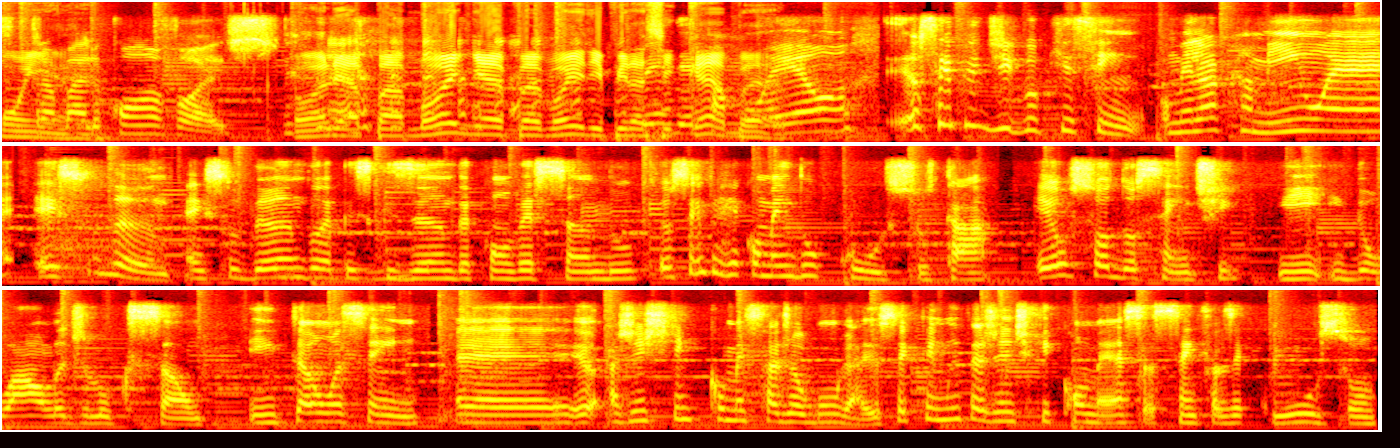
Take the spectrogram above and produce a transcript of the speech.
pamonha. trabalho com a voz? Olha a pamonha, pamonha de Piracicaba. pamonha. Eu sempre digo que assim, o melhor caminho é, é estudando. É estudando, é pesquisando, é conversando. Eu sempre recomendo o curso, tá? Eu sou docente e, e dou aula de locução. Então, assim, é, a gente tem que começar de algum lugar. Eu sei que tem muita gente que começa sem fazer curso.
